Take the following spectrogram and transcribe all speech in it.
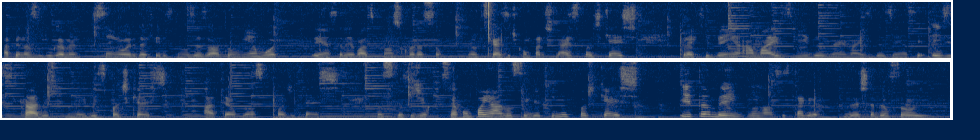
apenas o julgamento do Senhor e daqueles que nos exaltam em amor venha ser levado para o nosso coração. Não esqueça de compartilhar esse podcast para que venha a mais vidas, né? Mais vidas venham a ser edificadas por meio desse podcast. Até o próximo podcast. Não esqueça de se acompanhar, nos seguir aqui no podcast e também no nosso Instagram. Deus te abençoe.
